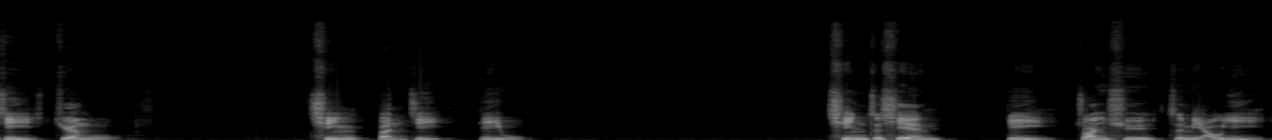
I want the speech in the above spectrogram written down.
记》卷五《秦本纪》第五。秦之先，帝颛顼之苗裔，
